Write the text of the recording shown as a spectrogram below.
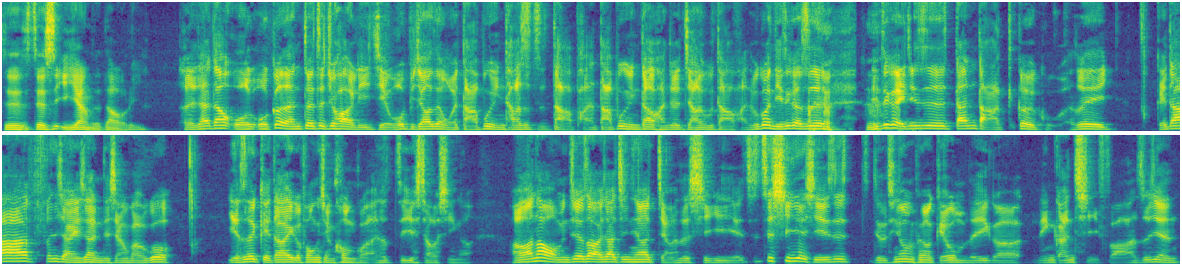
这这是一样的道理。呃，但但我我个人对这句话的理解，我比较认为打不赢他是指大盘，打不赢大盘就加入大盘。不过你这个是，你这个已经是单打个股了，所以。给大家分享一下你的想法，不过也是给大家一个风险控管，就自己小心啊。好，那我们介绍一下今天要讲的这系列。这这系列其实是有听众朋友给我们的一个灵感启发。之前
